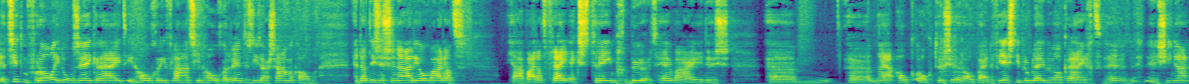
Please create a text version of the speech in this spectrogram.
het, zit hem vooral in onzekerheid, in hogere inflatie, in hogere rentes die daar samenkomen. En dat is een scenario waar dat, ja, waar dat vrij extreem gebeurt. Hè, waar je dus Um, uh, nou ja, ook, ook tussen Europa en de VS die problemen wel krijgt. Hè, en, China.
